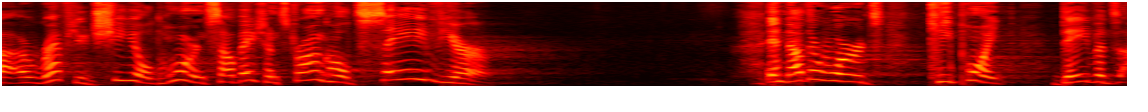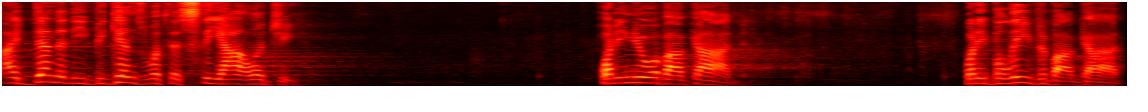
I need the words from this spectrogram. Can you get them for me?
uh, refuge, shield, horn, salvation, stronghold, savior. In other words, key point David's identity begins with his theology what he knew about God, what he believed about God.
